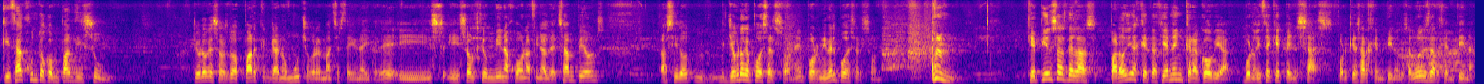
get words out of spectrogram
Quizá junto con Park Ji-sung. Yo creo que esos dos. Park ganó mucho con el Manchester United. ¿eh? Y, y Son Heung-min ha jugado una final de Champions ha sido. Yo creo que puede ser Son, ¿eh? por nivel puede ser Son. ¿Qué piensas de las parodias que te hacían en Cracovia? Bueno, dice que pensás, porque es argentino, que saludos desde Argentina.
